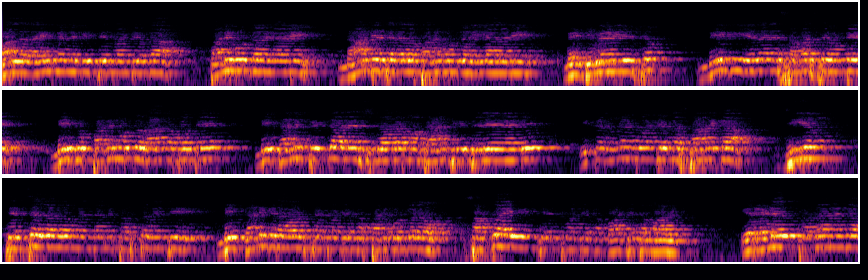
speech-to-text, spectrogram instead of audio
వాళ్ళ లైన్మెన్లకు ఇచ్చేటువంటి యొక్క పనిముట్లను కానీ నాణ్యత గల పనిముట్లను ఇవ్వాలని మేము డిమాండ్ చేసాం మీకు ఏదైనా సమస్య ఉంటే మీకు పనిముట్లు రాకపోతే మీ గని పిట్కారేష్ ద్వారా మా బ్రాంచ్కి తెలియజేయండి. ఇక్కడ ఉన్నటువంటి యొక్క స్థానిక జిఎం చర్చలలో మేము దాన్ని ప్రస్తావించి మీ గనికి రావాల్సినటువంటి యొక్క పనిముట్లను సప్లై చేసేటువంటి యొక్క బాధ్యత మాది. ఇక రెండవది ప్రధానంగా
